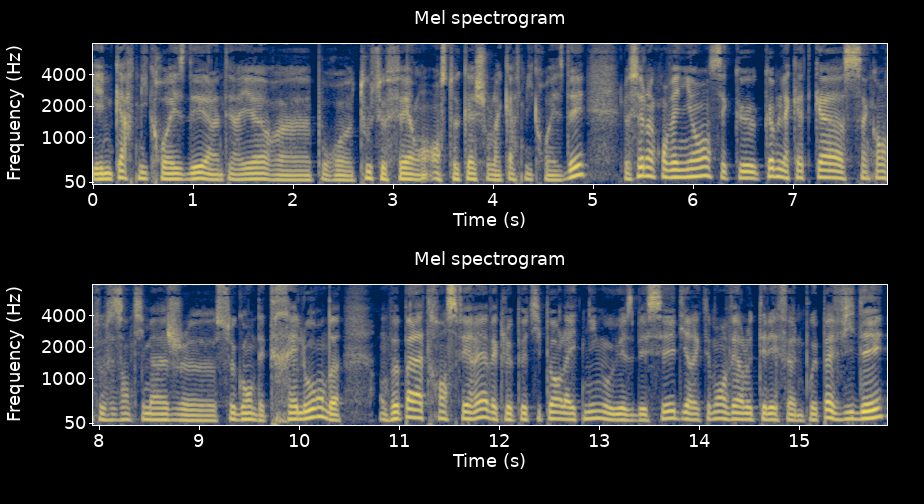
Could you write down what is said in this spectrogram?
Il y a une carte micro SD à l'intérieur euh, pour tout se fait en, en stockage sur la carte micro SD. Le seul inconvénient, c'est que comme la 4K 50 ou 60 images secondes est très lourde, on peut pas la transférer avec le petit port Lightning ou USB-C directement vers le téléphone. Vous pouvez pas vider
